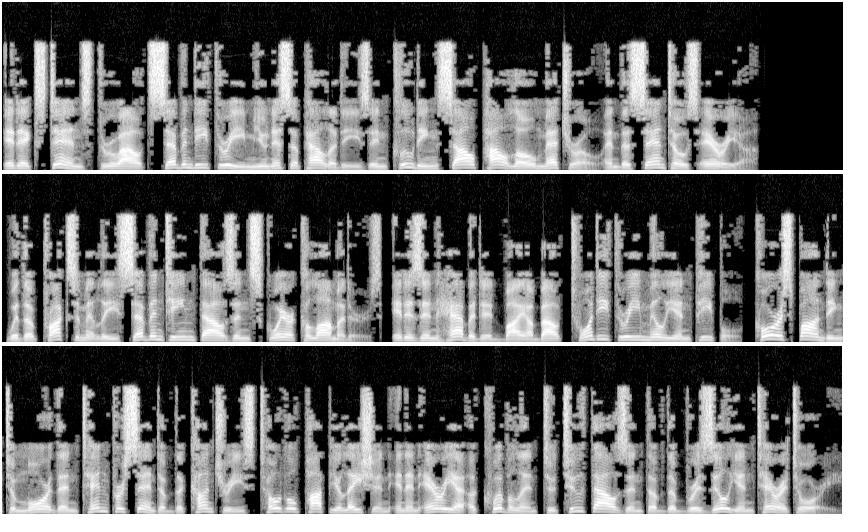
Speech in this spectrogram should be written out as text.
It extends throughout 73 municipalities including São Paulo Metro and the Santos area. With approximately 17,000 square kilometers, it is inhabited by about 23 million people, corresponding to more than 10% of the country's total population in an area equivalent to 2,000th of the Brazilian territory.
